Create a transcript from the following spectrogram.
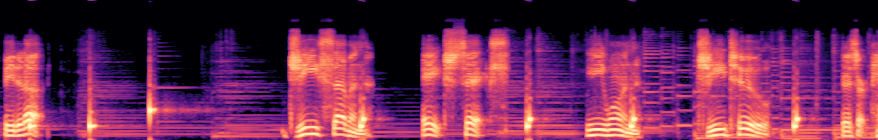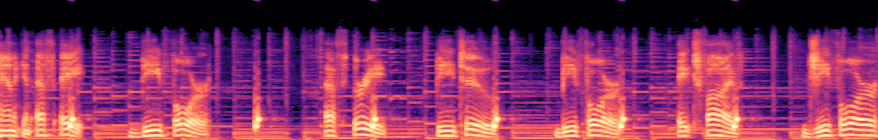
speed it up. G7, H6, E1, G2. You guys start panicking. F8, B4, F3, B2, B4, H5, G4.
